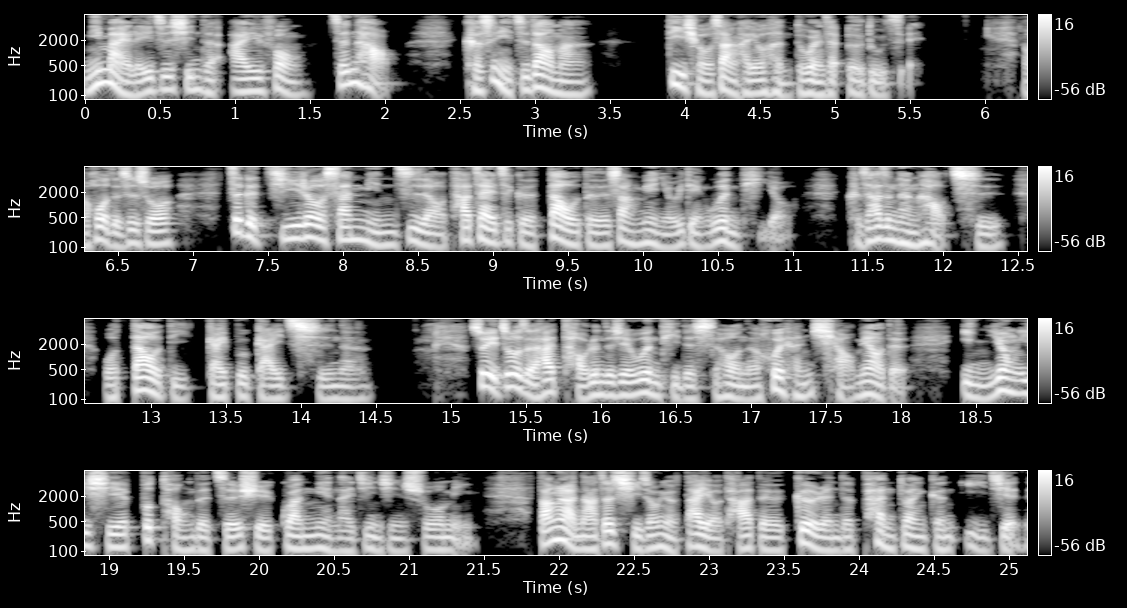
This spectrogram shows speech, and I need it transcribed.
你买了一支新的 iPhone，真好。可是你知道吗？地球上还有很多人在饿肚子诶，或者是说，这个鸡肉三明治哦，它在这个道德上面有一点问题哦。可是它真的很好吃，我到底该不该吃呢？所以作者他讨论这些问题的时候呢，会很巧妙的引用一些不同的哲学观念来进行说明。当然啊，这其中有带有他的个人的判断跟意见。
